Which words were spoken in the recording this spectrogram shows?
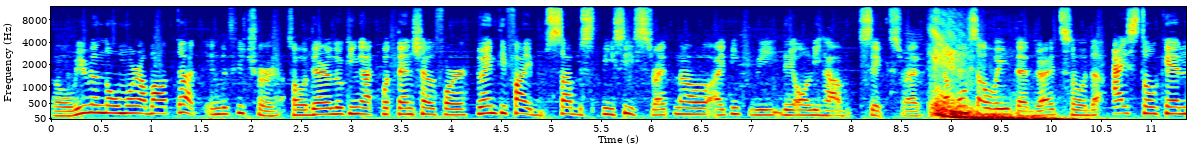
So we will know more about that in the future. So they're looking at potential for 25 subspecies. Right now i think we they only have six right? The most awaited right? So the ice token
